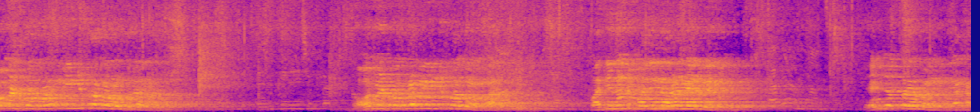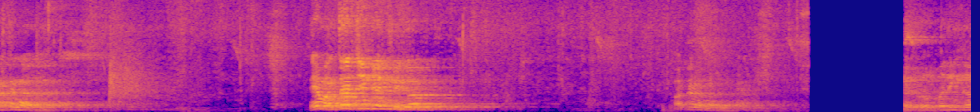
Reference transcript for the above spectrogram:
గవర్నమెంట్ ప్రోగ్రామ్ మీ ఇంటి ప్రోగ్రామ్ అనుకున్నారా గవర్నమెంట్ ప్రోగ్రామ్ ఇంటి ప్రోగ్రామ్ పది నుండి పదిన్నర అడిగారు మీరు ఏం చెప్తారో మరి? నాకు అర్థం కాదు. ఏం అంత అర్జెంట్ ఏంటి మీకు? పది ఇంకా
